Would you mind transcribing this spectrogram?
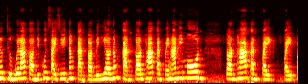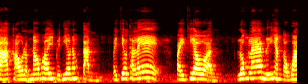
นึกถึงเวลาตอนที่คุณใส่ชีวิตน้ำกันตอนไปเที่ยวน้ำกันตอนพากันไปฮันนีมูน ตอนพากันไปไปปลาเขาลำเนาพายไปเที่ยวน้ำกัน ไปเที่ยวทะเล ไปเที่ยวโรงแรมหรืออยังก็ว่า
